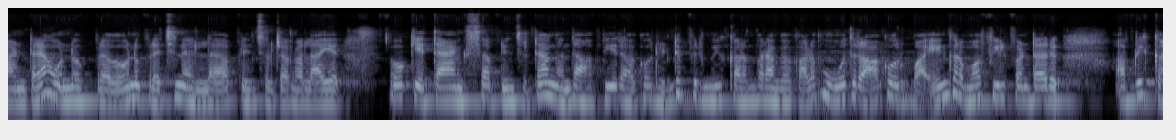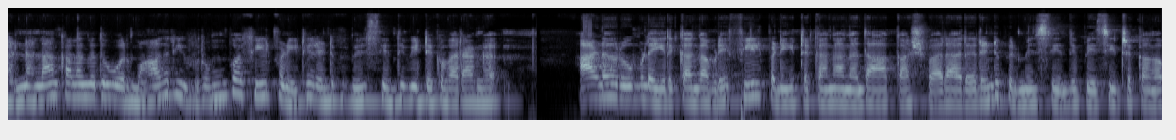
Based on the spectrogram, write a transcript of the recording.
பண்ணுறேன் ஒன்றும் ஒன்றும் பிரச்சனை இல்லை அப்படின்னு சொல்கிறாங்க லாயர் ஓகே தேங்க்ஸ் அப்படின்னு சொல்லிட்டு அங்கே வந்து அபி ராகவ் ரெண்டு பேருமே கிளம்புறாங்க. கிளம்பும் போது ராகவ் ஒரு பயங்கரமாக ஃபீல் பண்ணுறாரு அப்படியே கண்ணெல்லாம் கலங்குது. ஒரு மாதிரி ரொம்ப ஃபீல் பண்ணிவிட்டு ரெண்டு பேரும் சேர்ந்து வீட்டுக்கு வராங்க. ஆனால் ரூமில் இருக்காங்க. அப்படியே ஃபீல் பண்ணிக்கிட்டு இருக்காங்க. அங்கே தான் ஆகாஷ் வராரு. ரெண்டு பேருமே சேர்ந்து பேசிகிட்டு இருக்காங்க.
